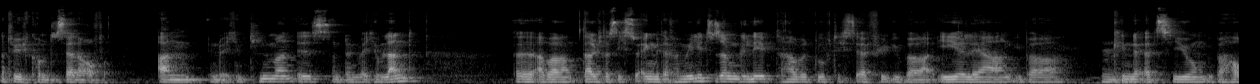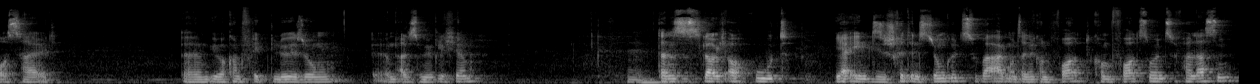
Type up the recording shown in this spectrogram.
Natürlich kommt es ja darauf an, in welchem Team man ist und in welchem Land. Äh, aber dadurch, dass ich so eng mit der Familie zusammengelebt habe, durfte ich sehr viel über Ehe lernen, über Hm. Kindererziehung, über Haushalt, ähm, über Konfliktlösung äh, und alles Mögliche. Hm. Dann ist es, glaube ich, auch gut, ja, eben diese Schritte ins Dunkel zu wagen und seine Komfort Komfortzone zu verlassen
